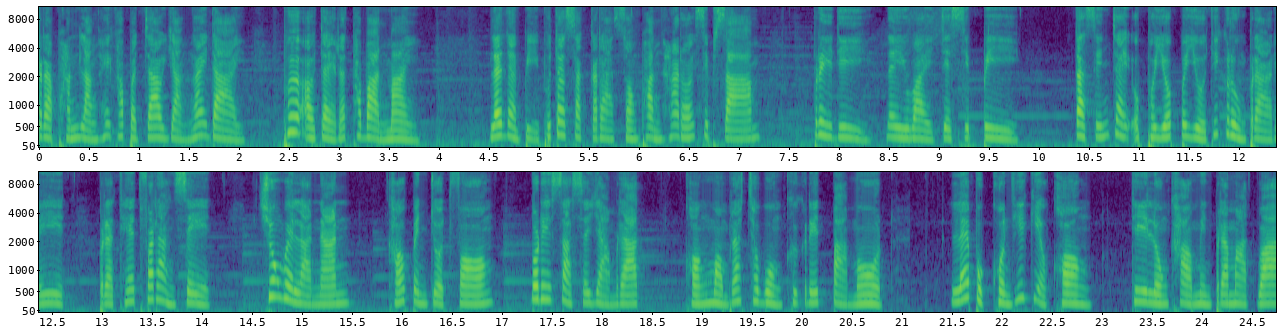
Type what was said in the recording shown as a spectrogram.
กลับหันหลังให้ข้าพเจ้าอย่างง่ายดายเพื่อเอาใจรัฐบาลใหม่ และในปีพุทธศักราช 2513 ปรีดีในวัย 70 ปี ตัดสินใจอพยพไปอยู่ที่กรุงปารีส ประเทศฝรั่งเศส ช่วงเวลานั้น เขาเป็นโจทฟ้อง บริษัทสยามรัฐ ของหม่อมราชวงศ์คึกฤทธิ์ป่าโมดและบุคคลที่เกี่ยวข้อง ที่ลงข่าวหมิ่นประมาทว่า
